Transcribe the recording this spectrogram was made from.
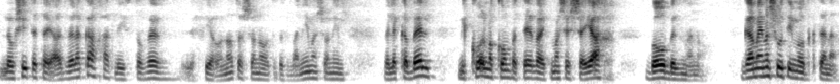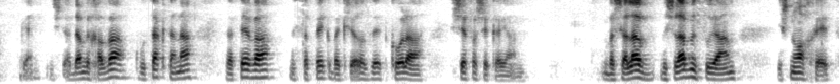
להושיט את היד ולקחת, להסתובב לפי העונות השונות, בזמנים השונים, ולקבל מכל מקום בטבע את מה ששייך בו ובזמנו. גם האנושות היא מאוד קטנה, כן? יש אדם וחווה, קבוצה קטנה, והטבע מספק בהקשר הזה את כל השפע שקיים. בשלב, בשלב מסוים ישנו החטא,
